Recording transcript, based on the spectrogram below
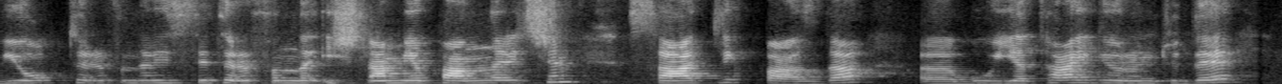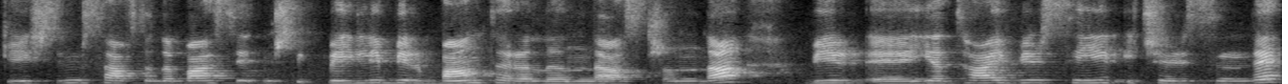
Viyop tarafında hisse tarafında işlem yapanlar için saatlik bazda e, bu yatay görüntüde geçtiğimiz haftada bahsetmiştik. Belli bir bant aralığında aslında bir e, yatay bir seyir içerisinde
